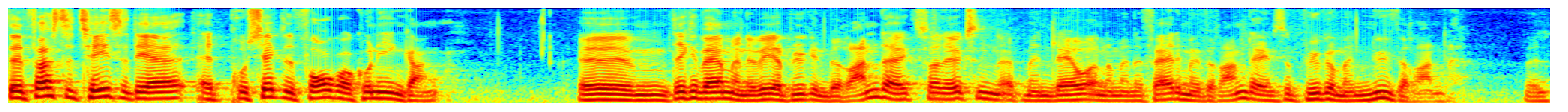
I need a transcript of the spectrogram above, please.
den første tese, det er, at projektet foregår kun én gang. Øhm, det kan være, at man er ved at bygge en veranda, ikke? så er det jo ikke sådan, at man laver, når man er færdig med verandaen, så bygger man en ny veranda. Vel?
